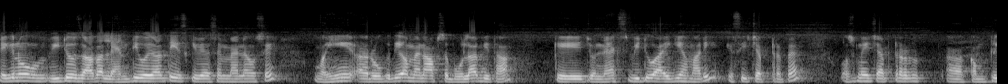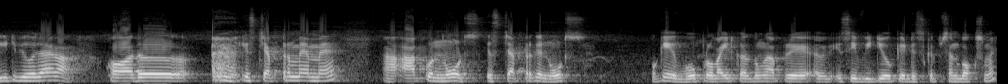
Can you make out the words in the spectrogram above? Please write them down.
लेकिन वो वीडियो ज़्यादा लेंथी हो जाती, इसकी वजह से मैंने उसे वहीं रोक दिया। मैंने आपसे बोला भी था कि जो नेक्स्ट वीडियो आएगी हमारी इसी चैप्टर पर उसमें चैप्टर कंप्लीट भी हो जाएगा। और, इस चैप्टर में मैं आपको नोट्स इस चैप्टर के नोट्स ओके वो प्रोवाइड कर दूँगा अपने, इसी वीडियो के डिस्क्रिप्शन बॉक्स में।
